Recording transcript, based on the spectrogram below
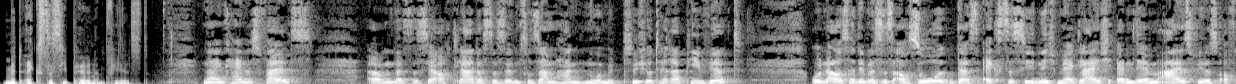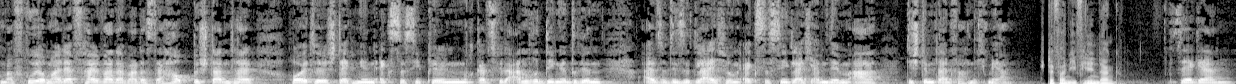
mit Ecstasy-Pillen empfiehlst. Nein, keinesfalls. Ähm, das ist ja auch klar, dass das im Zusammenhang nur mit Psychotherapie wirkt. Und außerdem ist es auch so, dass Ecstasy nicht mehr gleich MDMA ist, wie das offenbar früher mal der Fall war. Da war das der Hauptbestandteil. Heute stecken in Ecstasy-Pillen noch ganz viele andere Dinge drin. Also diese Gleichung Ecstasy gleich MDMA, die stimmt einfach nicht mehr. Stefanie, vielen Dank. Sehr gern.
